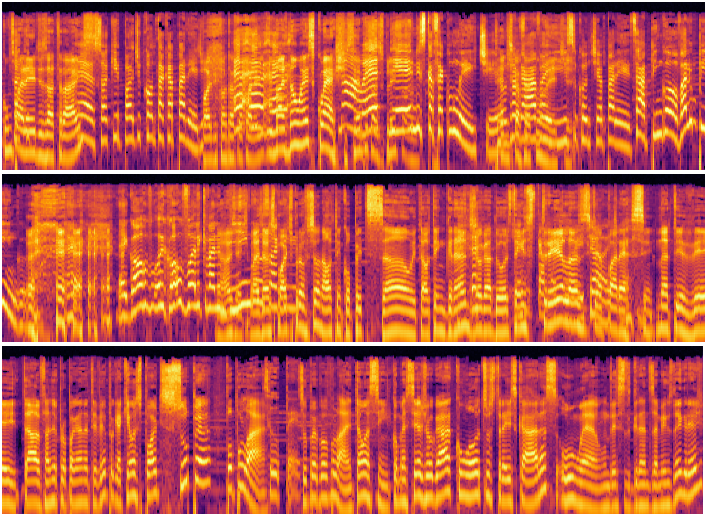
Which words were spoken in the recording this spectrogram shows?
com Só que- paredes atrás. É, só que pode contar com a parede. Pode contar com É, a parede, é, mas é- não é squash. Não, sempre que eu é explico. tênis, café com leite. eu Tênis, café jogava com leite. isso quando tinha parede. Sabe, pingou, vale um pingo. É, É igual, igual o vôlei que vale Não, um pingo. gente, mas é um esporte que... profissional, tem competição e tal, tem grandes jogadores, tem com estrelas leite, que aparecem na TV e tal, fazendo propaganda na TV, porque aqui é um esporte super super popular. Super. Super popular. Então, assim, comecei a jogar com outros três caras. Um é um desses grandes amigos da igreja,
